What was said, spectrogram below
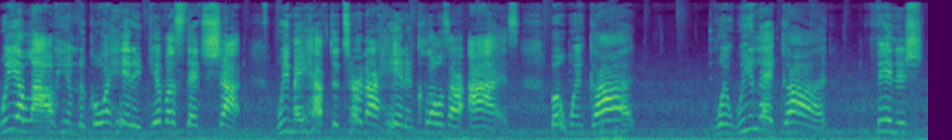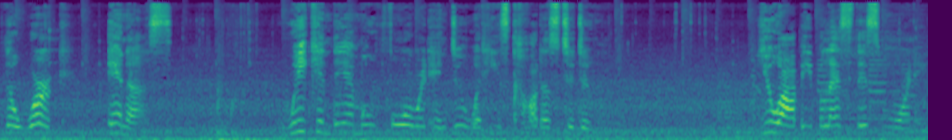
we allow Him to go ahead and give us that shot, we may have to turn our head and close our eyes. But when God, when we let God finish the work in us, we can then move forward and do what He's called us to do. You all be blessed this morning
